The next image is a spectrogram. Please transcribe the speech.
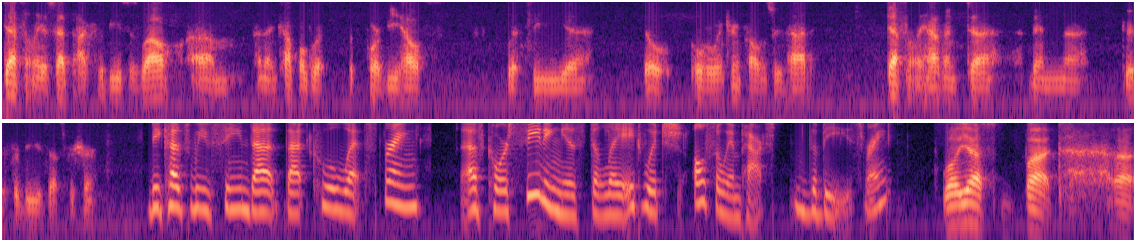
definitely a setback for the bees as well. Um, and then coupled with, with poor bee health, with the, uh, the overwintering problems we've had, definitely haven't uh, been uh, good for bees. That's for sure. Because we've seen that that cool, wet spring. Of course, seeding is delayed, which also impacts the bees, right? Well, yes, but uh,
